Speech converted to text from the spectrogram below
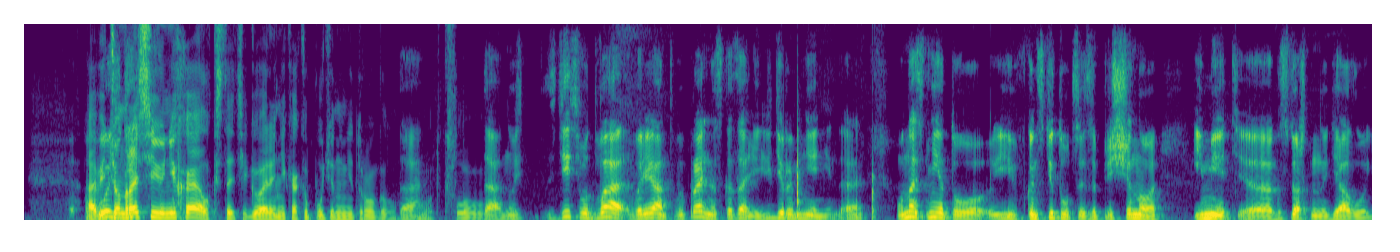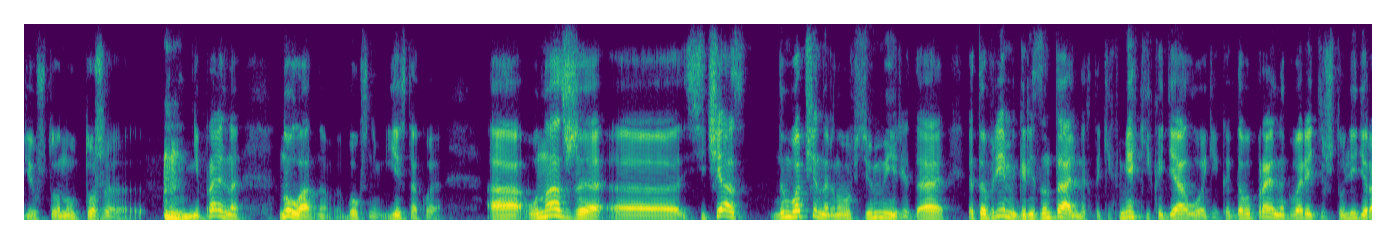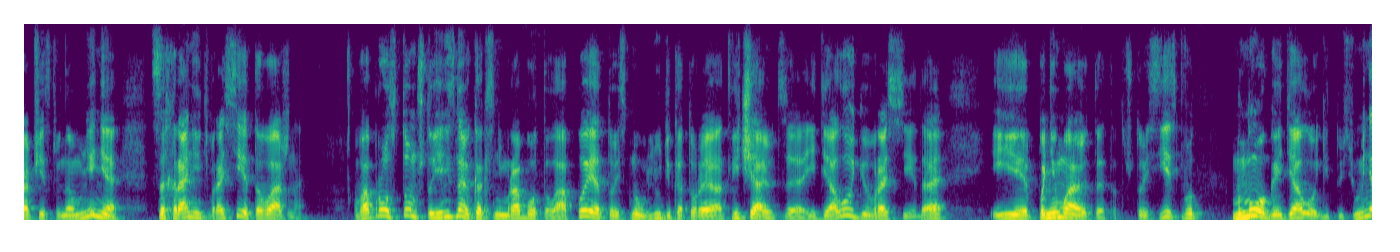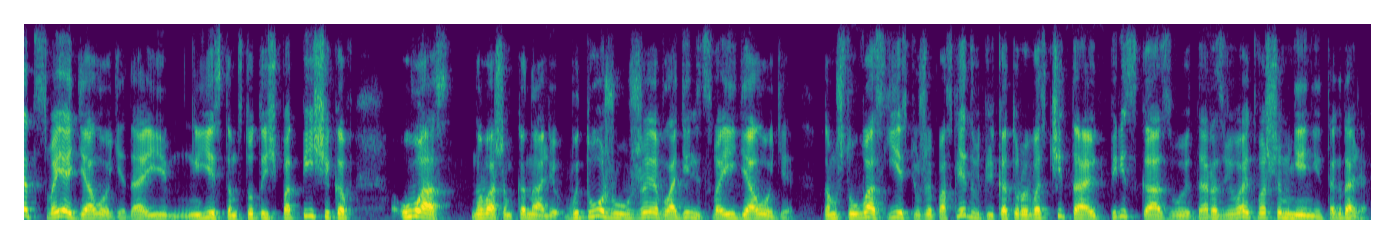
А ведь он здесь... Россию не хаял, кстати говоря, никак и Путина не трогал. Да. Вот, к слову. Да, но здесь вот два варианта. Вы правильно сказали, лидеры мнений. Да? У нас нету, и в Конституции запрещено иметь э, государственную идеологию, что ну тоже неправильно. Ну ладно, бог с ним, есть такое. А у нас же э, сейчас, ну вообще, наверное, во всем мире, да, это время горизонтальных таких мягких идеологий, когда вы правильно говорите, что лидер общественного мнения сохранить в России это важно. Вопрос в том, что я не знаю, как с ним работала АП, то есть, ну, люди, которые отвечают за идеологию в России, да, и понимают это, что есть, есть вот много идеологий. То есть у меня-то своя идеология, да, и есть там 100 тысяч подписчиков. У вас на вашем канале вы тоже уже владелец своей идеологии. Потому что у вас есть уже последователи, которые вас читают, пересказывают, да, развивают ваше мнение и так далее.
